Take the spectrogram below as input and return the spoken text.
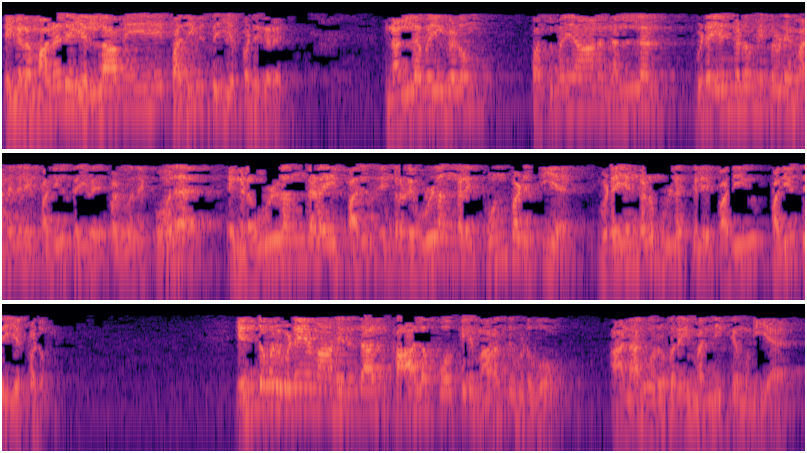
எங்களோட மனதில் எல்லாமே பதிவு செய்யப்படுகிறது. நல்லவைகளும் பசுமையான நல்ல விடயங்களும் எங்களுடைய மனதிலே பதிவு செய்யப்படுவதை போல எங்களுடைய உள்ளங்களை எங்களுடைய உள்ளங்களை புண்படுத்திய விடயங்களும் உள்ளத்திலே பதிவு பதிவு செய்யப்படும். எந்த ஒரு விடயமாக இருந்தாலும் காலப்போக்கிலே மறந்து விடுவோம். ஆனால் ஒருவரையும் மன்னிக்க முடியாது.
